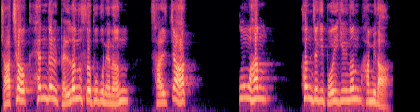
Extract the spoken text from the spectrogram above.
좌측 핸들 밸런스 부분에는 살짝 꿍한 흔적이 보이기는 합니다.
